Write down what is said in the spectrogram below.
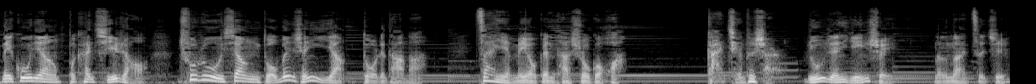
那姑娘不堪其扰，出入像躲瘟神一样躲着大妈，再也没有跟他说过话。感情的事儿如人饮水，冷暖自知。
